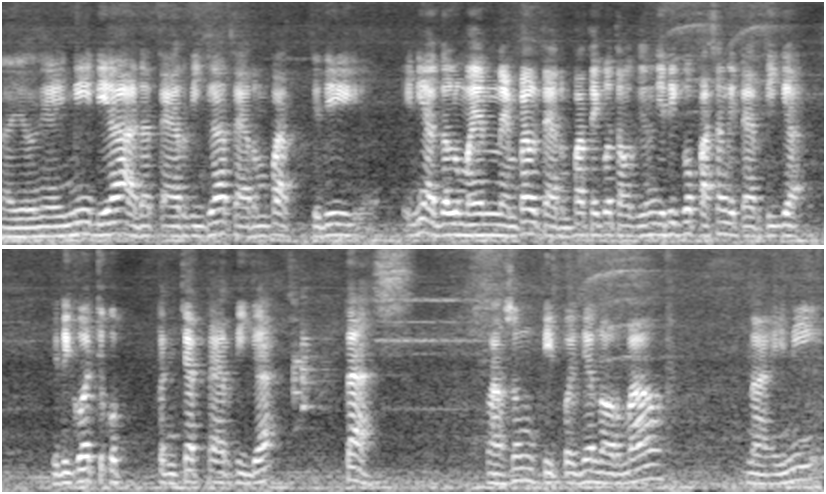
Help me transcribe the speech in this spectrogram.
Dialnya ini dia ada TR3 TR4 jadi ini agak lumayan nempel TR4 ya gue tahu jadi gue pasang di TR3 jadi gue cukup pencet TR3 tas. Langsung tipenya normal. Nah ini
